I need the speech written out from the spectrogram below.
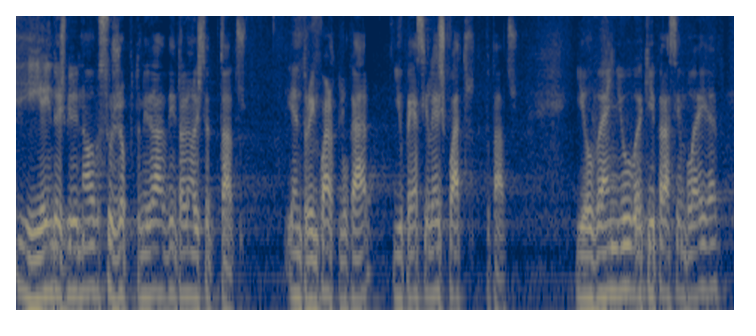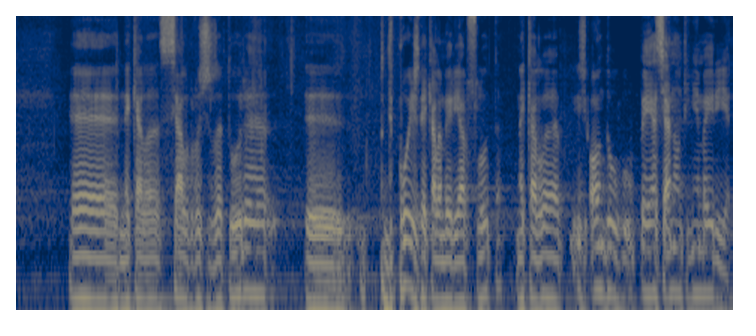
e em 2009 surge a oportunidade de entrar na lista de deputados. Entro em quarto lugar, e o PS elege quatro deputados. E eu venho aqui para a Assembleia, eh, naquela célebre legislatura, eh, depois daquela maioria absoluta, naquela, onde o PS já não tinha maioria.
